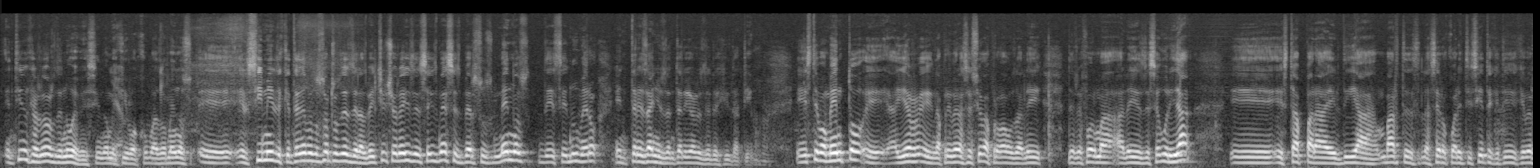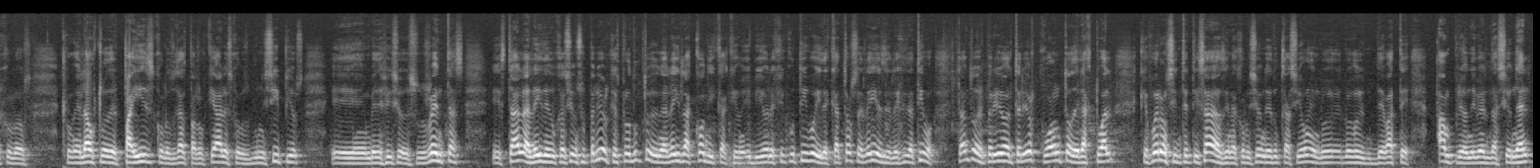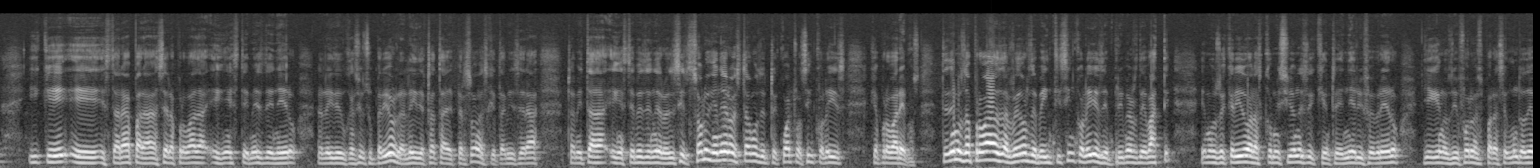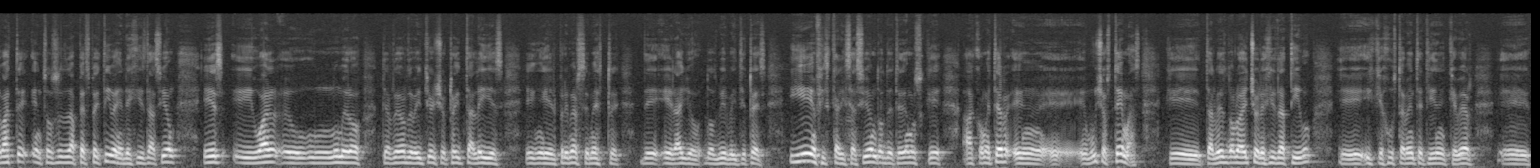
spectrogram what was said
Entiendo que alrededor de nueve, si no me equivoco, más o menos. Eh, el símil que tenemos nosotros desde las 28 leyes de seis meses versus menos de ese número en tres años anteriores del legislativo. En este momento, eh, ayer en la primera sesión aprobamos la ley de reforma a leyes de seguridad, eh, está para el día martes la 047 que tiene que ver con, los, con el auto del país, con los gas parroquiales, con los municipios, eh, en beneficio de sus rentas. Está la ley de educación superior, que es producto de una ley lacónica que envió el Ejecutivo y de 14 leyes del Legislativo, tanto del periodo anterior cuanto del actual, que fueron sintetizadas en la Comisión de Educación, en luego de un debate amplio a nivel nacional y que eh, estará para ser aprobada en este mes de enero la ley de educación superior, la ley de trata de personas, que también será tramitada en este mes de enero. Es decir, solo en enero estamos entre cuatro o cinco leyes que aprobaremos. Tenemos aprobadas alrededor de 25 leyes en primer debate. Hemos requerido a las comisiones de que entre enero y febrero lleguen los informes para segundo debate. Entonces la perspectiva en legislación es igual eh, un número de alrededor de 28 o 30 leyes en el primer semestre del año 2023. Y en fiscalización, donde tenemos que acometer en, eh, en muchos temas que tal vez no lo ha hecho el legislativo eh, y que justamente tienen que ver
